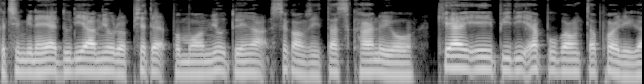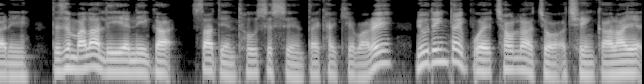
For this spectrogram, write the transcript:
ကချင်ပြည်နယ်ရဲ့ဒုတိယမြို့တော်ဖြစ်တဲ့ဗမော်မြို့တွင်းကစစ်ကောင်စီတပ်စခန်းတွေကို KIA PDF ပူးပေါင်းတပ်ဖွဲ့တွေကနေဒီဇင်ဘာလ၄ရက်နေ့ကစတင်ထိုးစစ်ဆင်တိုက်ခိုက်ခဲ့ပါတယ်။မြို့သိမ်းတိုက်ပွဲ6လကျော်အချိန်ကာလရဲ့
